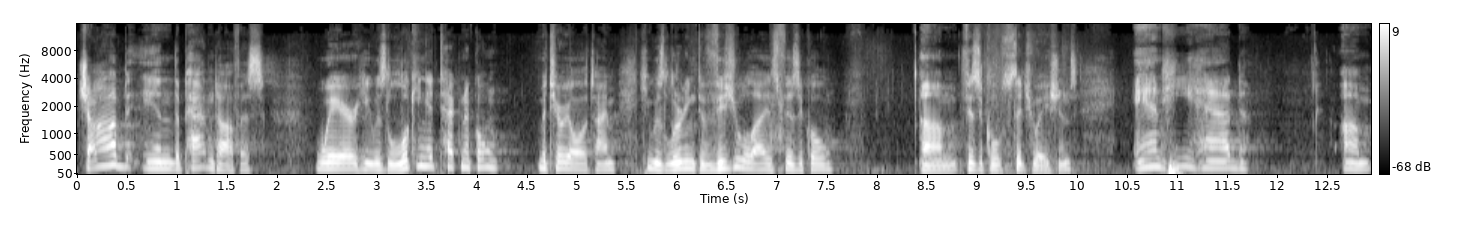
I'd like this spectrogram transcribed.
job in the patent office where he was looking at technical material all the time. He was learning to visualize physical, um, physical situations. And he had, um,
